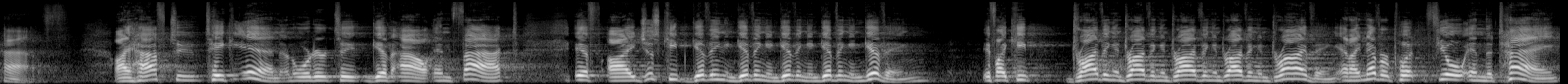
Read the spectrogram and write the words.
have. I have to take in in order to give out. In fact, if I just keep giving and giving and giving and giving and giving, if I keep driving and driving and driving and driving and driving, and I never put fuel in the tank,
